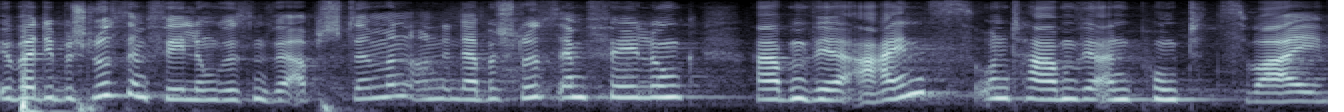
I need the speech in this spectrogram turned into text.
Über die Beschlussempfehlung müssen wir abstimmen. Und in der Beschlussempfehlung haben wir 1 und haben wir einen Punkt 2.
